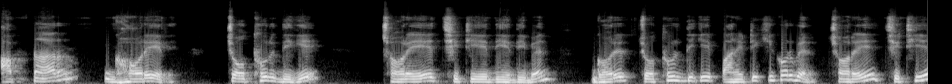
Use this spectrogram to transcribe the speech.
আপনার ঘরের চতুর্দিকে ছড়িয়ে ছিটিয়ে দিয়ে দিবেন। ঘরের চতুর্দিকে পানিটি কি করবেন? ছড়িয়ে ছিটিয়ে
